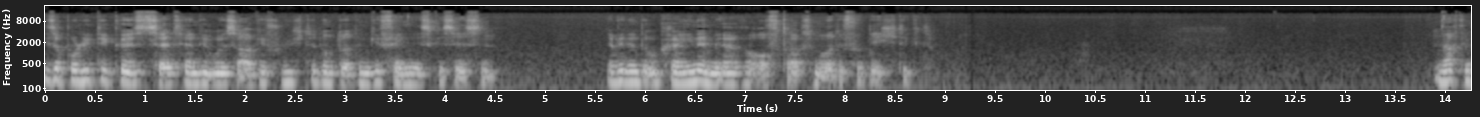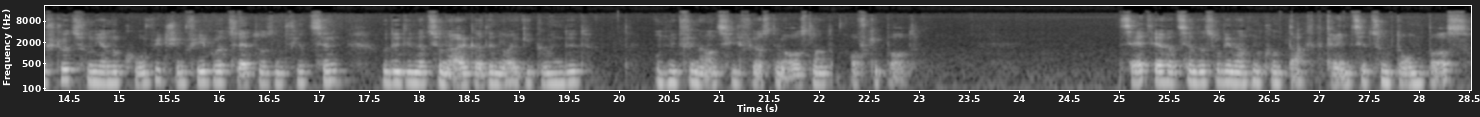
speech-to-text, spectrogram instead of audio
Dieser Politiker ist seither in die USA geflüchtet und dort im Gefängnis gesessen. Er wird in der Ukraine mehrerer Auftragsmorde verdächtigt. Nach dem Sturz von Janukowitsch im Februar 2014 wurde die Nationalgarde neu gegründet und mit Finanzhilfe aus dem Ausland aufgebaut. Seither hat sie an der sogenannten Kontaktgrenze zum Donbass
